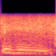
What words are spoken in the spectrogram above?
Mm-hmm.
